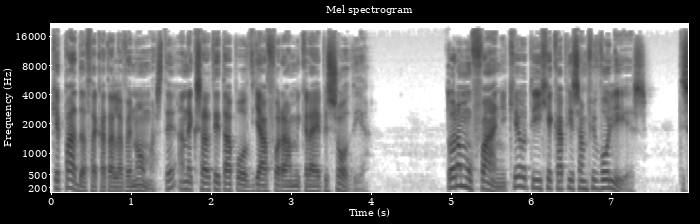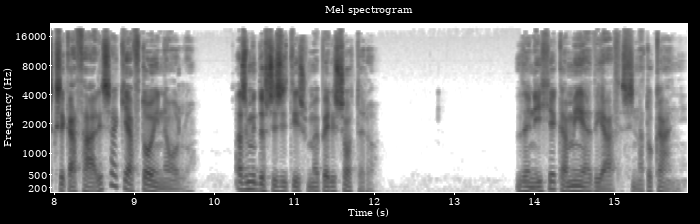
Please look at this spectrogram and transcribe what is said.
και πάντα θα καταλαβαίνόμαστε ανεξάρτητα από διάφορα μικρά επεισόδια. Τώρα μου φάνηκε ότι είχε κάποιες αμφιβολίες Τις ξεκαθάρισα και αυτό είναι όλο. Ας μην το συζητήσουμε περισσότερο. Δεν είχε καμία διάθεση να το κάνει.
